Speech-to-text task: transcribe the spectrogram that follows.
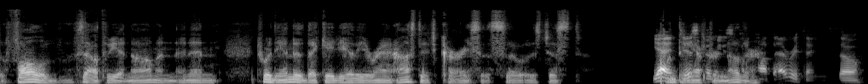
the fall of South Vietnam, and, and then toward the end of the decade, you had the Iran hostage crisis. So it was just yeah, one thing after another. everything. So,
